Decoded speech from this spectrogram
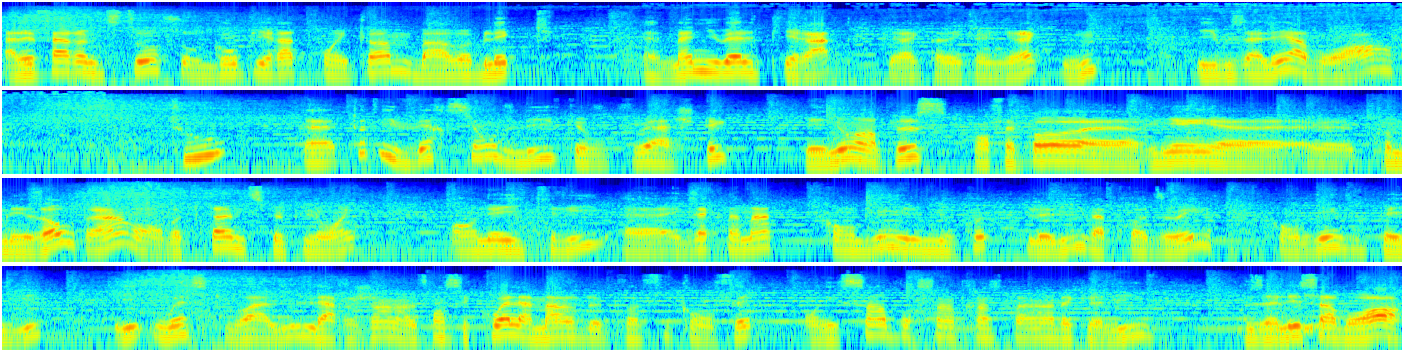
allez faire un petit tour sur gopirate.com, barre oblique, euh, manuel pirate, pirate avec un Y, hmm, et vous allez avoir tout, toutes les versions du livre que vous pouvez acheter mais nous, en plus, on fait pas euh, rien euh, comme les autres. Hein? On va tout un petit peu plus loin. On a écrit euh, exactement combien il nous coûte le livre à produire, combien vous payez et où est-ce qu'il va aller l'argent. Dans le fond, c'est quoi la marge de profit qu'on fait? On est 100% transparent avec le livre. Vous allez savoir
